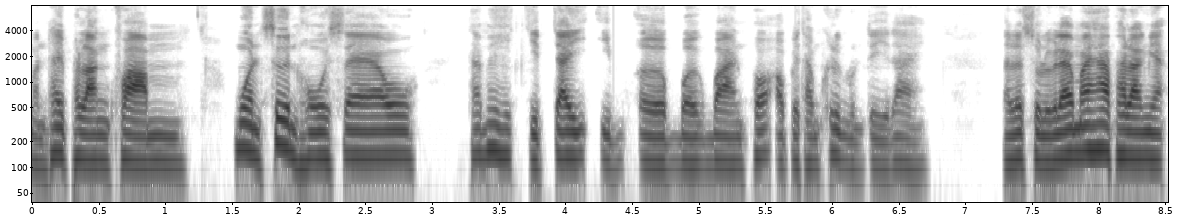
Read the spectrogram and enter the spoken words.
มันให้พลังความ ม่วนซื่นโฮเซลทำให้จิตใจอิ่มเอิบเบิกบาน เพราะเอาไปทำเครื่องดนตรีได้ แต่ละสรุปแล้วไม้ห้าพลังเนี่ย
